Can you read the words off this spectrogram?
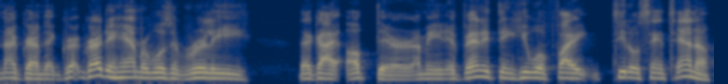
not grab that. Gra- Greg the Hammer wasn't really that guy up there. I mean, if anything, he will fight Tito Santana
